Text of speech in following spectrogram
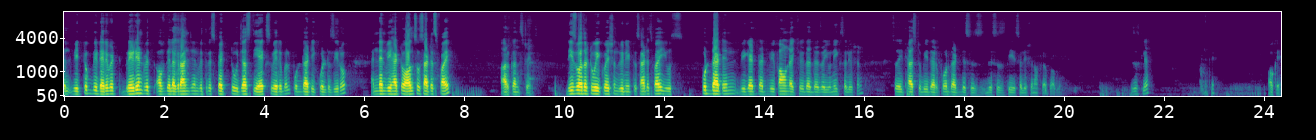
we took the derivative gradient with of the Lagrangian with respect to just the x variable put that equal to 0 and then we had to also satisfy our constraints. These were the two equations we need to satisfy you put that in we get that we found actually that there is a unique solution. So, it has to be therefore, that this is this is the solution of your problem. Is this clear? Okay. Okay.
